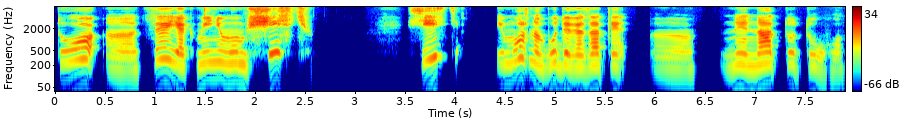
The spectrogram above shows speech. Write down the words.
То е, це як мінімум 6. 6 і можна буде в'язати е, не надто туго.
